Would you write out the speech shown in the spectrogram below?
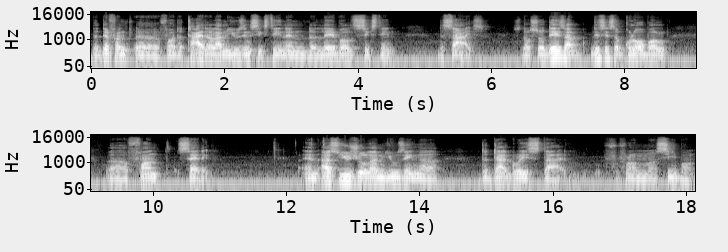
the different, uh, for the title I'm using 16 and the label 16, the size. So, so these are, this is a global uh, font setting. And as usual, I'm using uh, the dark gray style from uh, Seaborn.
